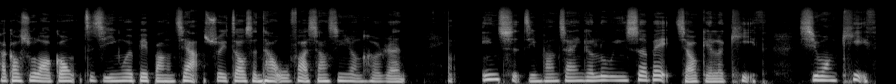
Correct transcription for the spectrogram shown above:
她告诉老公，自己因为被绑架，所以造成她无法相信任何人。因此，警方将一个录音设备交给了 Keith，希望 Keith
